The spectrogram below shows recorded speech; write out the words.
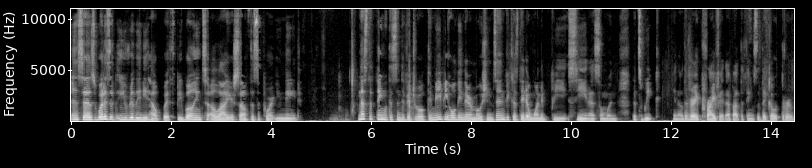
and says, What is it that you really need help with? Be willing to allow yourself the support you need. And that's the thing with this individual. They may be holding their emotions in because they don't want to be seen as someone that's weak. You know, they're very private about the things that they go through.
